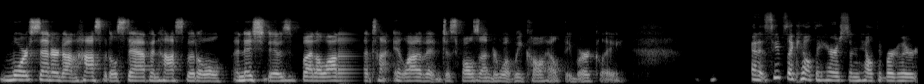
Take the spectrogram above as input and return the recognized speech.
more centered on hospital staff and hospital initiatives, but a lot of time, a lot of it just falls under what we call Healthy Berkeley. And it seems like Healthy Harrison, Healthy Berkeley,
